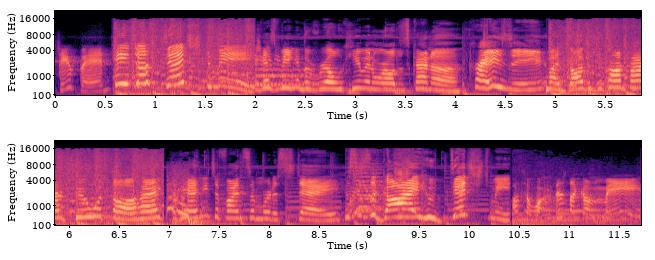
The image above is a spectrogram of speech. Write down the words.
stupid. He just ditched me! I guess being in the real human world is kind of crazy. Oh my god, there's a car on fire too? What the heck? Okay, I need to find somewhere to stay. This is the guy who ditched me. Also, what? There's like a maid.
